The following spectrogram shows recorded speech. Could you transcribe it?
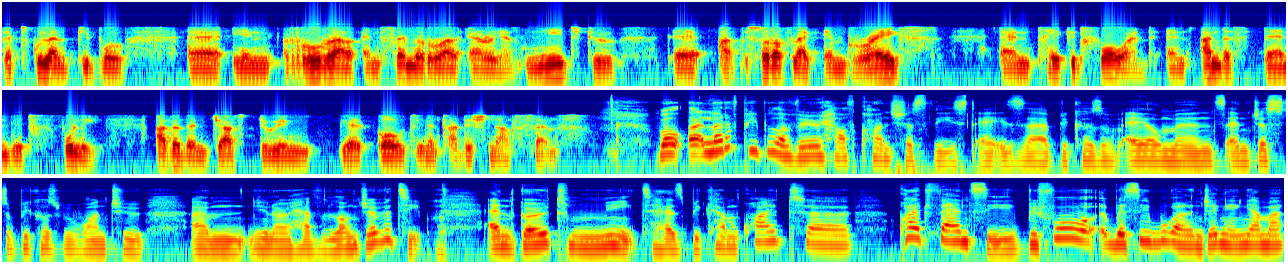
particularly people uh, in rural and semi-rural areas need to uh, sort of like embrace and take it forward and understand it fully other than just doing the goat in a traditional sense. Well, a lot of people are very health conscious these days uh, because of ailments and just because we want to, um, you know, have longevity. And goat meat has become quite. Uh, quite fancy. Before besibuka njengenyama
